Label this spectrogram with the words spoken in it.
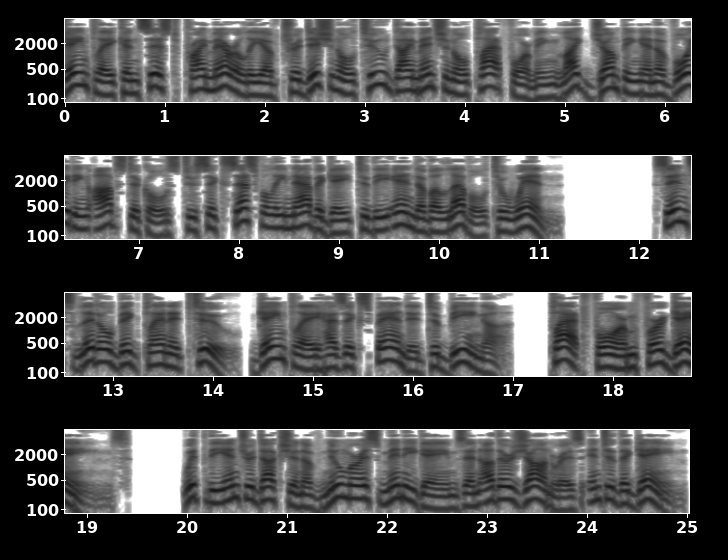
gameplay consist primarily of traditional two-dimensional platforming like jumping and avoiding obstacles to successfully navigate to the end of a level to win. Since Little Big Planet 2, gameplay has expanded to being a «platform for games» with the introduction of numerous minigames and other genres into the game,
